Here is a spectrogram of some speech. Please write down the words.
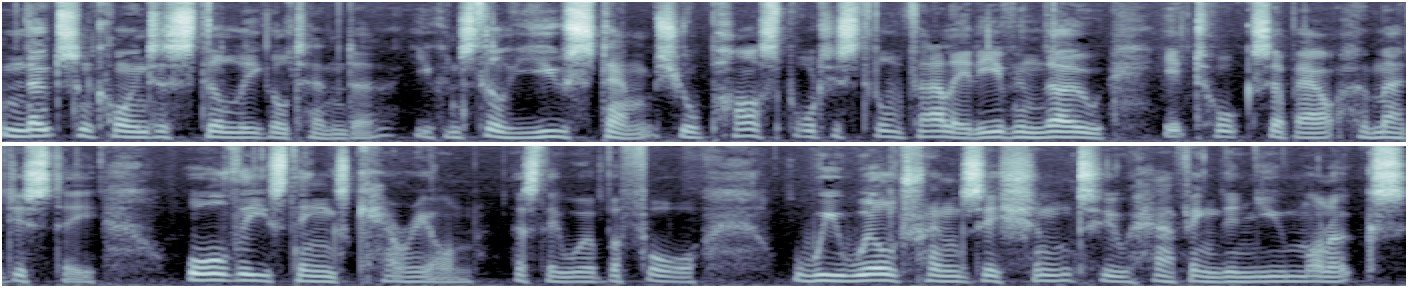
notes and coins are still legal tender. You can still use stamps. Your passport is still valid even though it talks about Her Majesty. All these things carry on as they were before. We will transition to having the new monarch's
